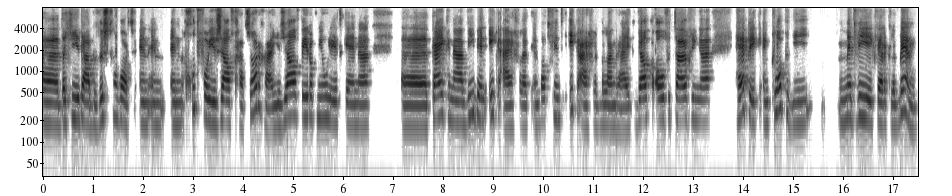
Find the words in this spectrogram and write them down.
Uh, dat je je daar bewust van wordt en, en, en goed voor jezelf gaat zorgen. Jezelf weer opnieuw leert kennen. Kijken naar wie ben ik eigenlijk en wat vind ik eigenlijk belangrijk. Welke overtuigingen heb ik en kloppen die met wie ik werkelijk ben?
